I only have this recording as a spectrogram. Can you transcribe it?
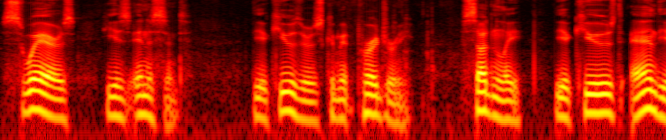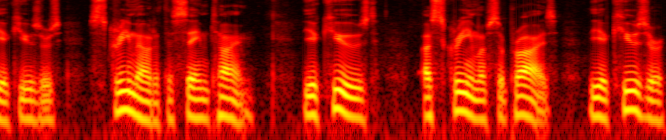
swears he is innocent. The accusers commit perjury. Suddenly, the accused and the accusers scream out at the same time. The accused, a scream of surprise. The accuser,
